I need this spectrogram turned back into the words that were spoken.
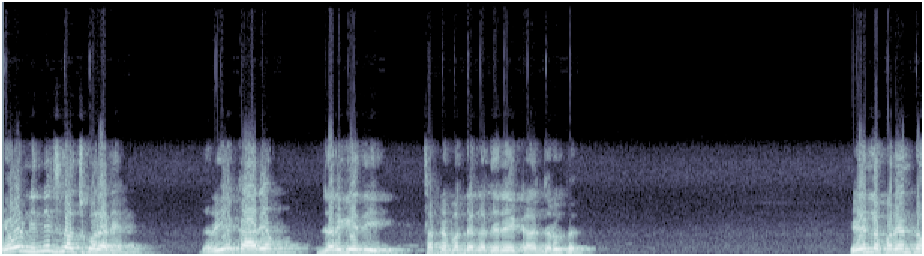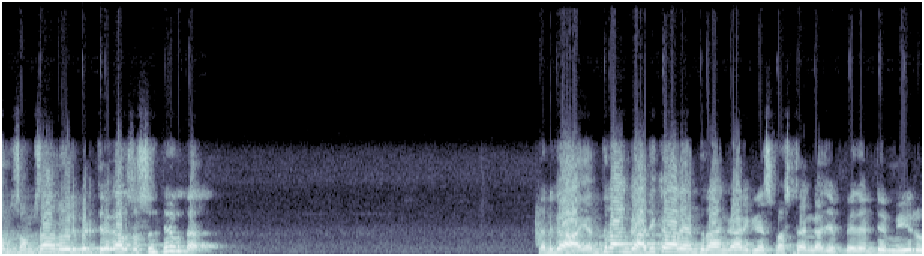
ఎవరు నిందించదలుచుకోలే నేను. జరిగే కార్యం జరిగేది చట్టబద్ధంగా జరిగే కార్యం జరుగుతుంది. ఏళ్ళ పర్యంతం సంసారం వదిలిపెట్టి తిరగాల్సి వస్తుంది తిరుగుతారు. కనుక యంత్రాంగ అధికార యంత్రాంగానికి నేను స్పష్టంగా చెప్పేదంటే మీరు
